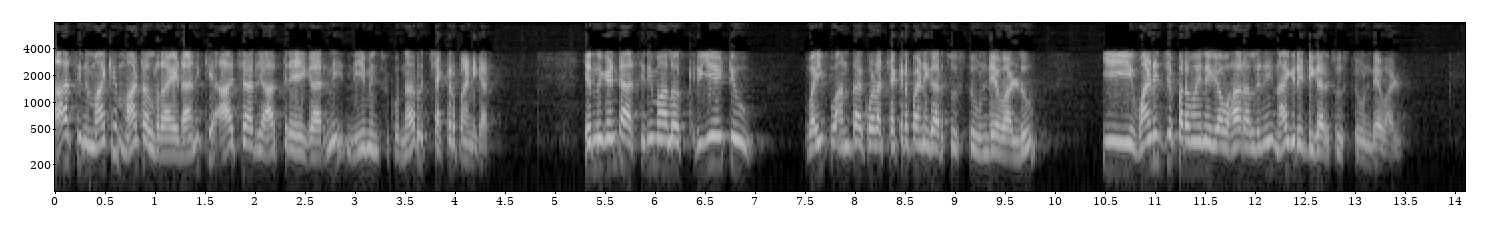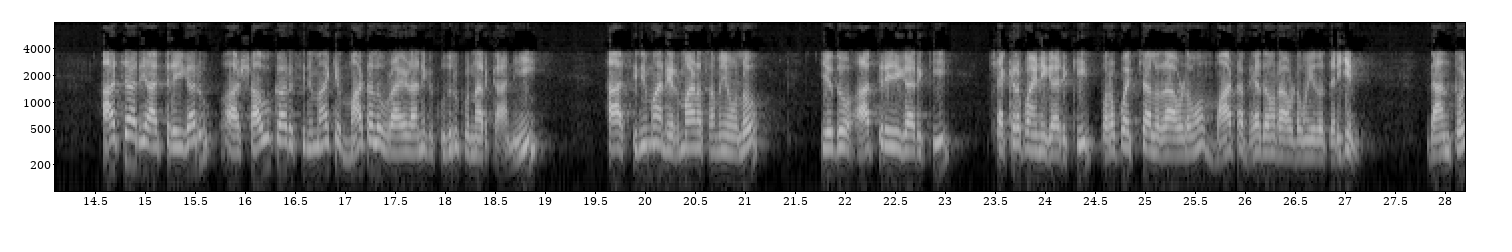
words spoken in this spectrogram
ఆ సినిమాకి మాటలు రాయడానికి ఆచార్య ఆత్రేయ గారిని నియమించుకున్నారు చక్రపాణి గారు. ఎందుకంటే ఆ సినిమాలో క్రియేటివ్ వైపు అంతా కూడా చక్రపాణి గారు చూస్తూ ఉండేవాళ్ళు ఈ వాణిజ్యపరమైన వ్యవహారాలని నాగిరెడ్డి గారు చూస్తూ ఉండేవాళ్ళు. ఆచార్య ఆత్రేయ గారు ఆ షావుకారు సినిమాకి మాటలు వ్రాయడానికి కుదురుకున్నారు కానీ ఆ సినిమా నిర్మాణ సమయంలో ఏదో ఆత్రేయ గారికి చక్రపాణి గారికి పొరపచ్చాలు రావడమో మాట భేదం రావడం ఏదో జరిగింది. దాంతో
